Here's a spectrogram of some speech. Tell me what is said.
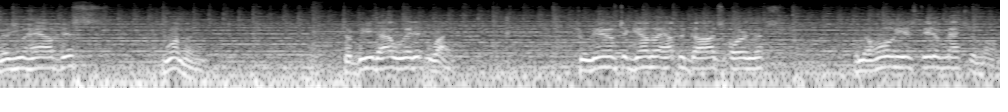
Will you have this woman to be thy wedded wife, to live together after God's ordinance in the holiest state of matrimony?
